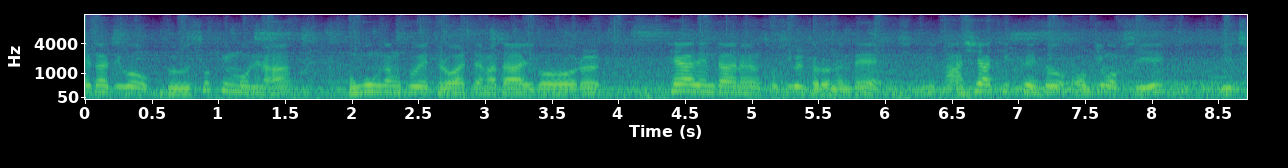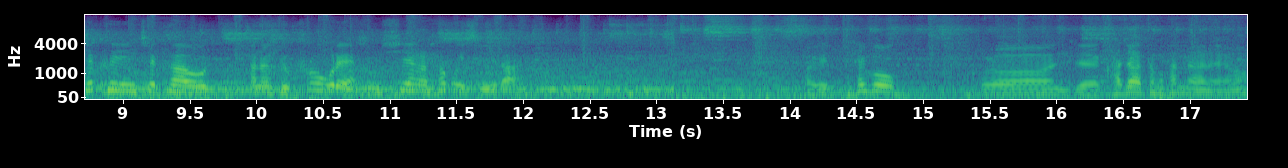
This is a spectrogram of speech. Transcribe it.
해가지고 그 쇼핑몰이나 공공장소에 들어갈 때마다 이거를 해야 된다는 소식을 들었는데 이 아시아티크에서 어김없이 이 체크인 체크아웃 하는 그 프로그램 지금 시행을 하고 있습니다. 여기 태국 그런 이제 과자 같은 거 판매하네요.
